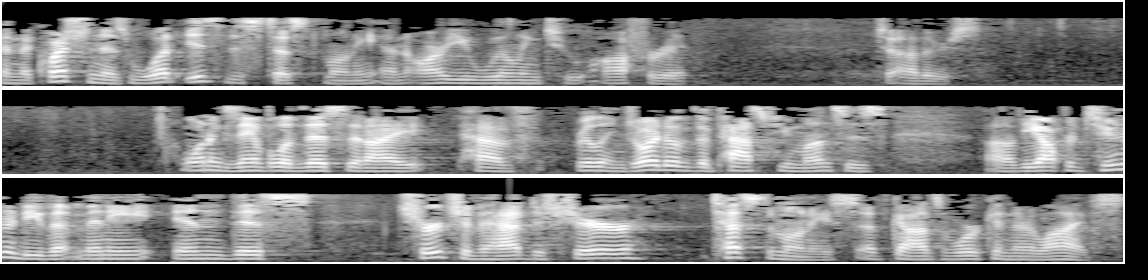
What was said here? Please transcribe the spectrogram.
And the question is, what is this testimony and are you willing to offer it to others? One example of this that I have really enjoyed over the past few months is uh, the opportunity that many in this church have had to share testimonies of God's work in their lives.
